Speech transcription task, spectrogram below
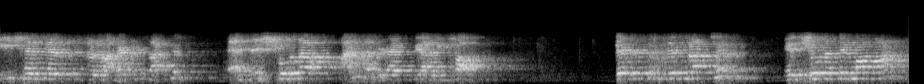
Each has their atomic structure and this shows the unhybridized pairing top. This is the structure. It shows the sigma bond,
